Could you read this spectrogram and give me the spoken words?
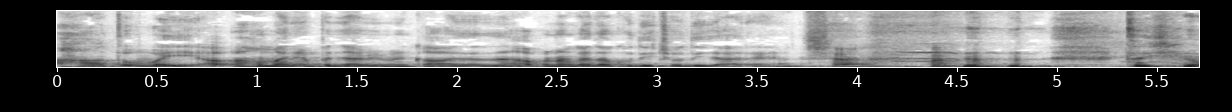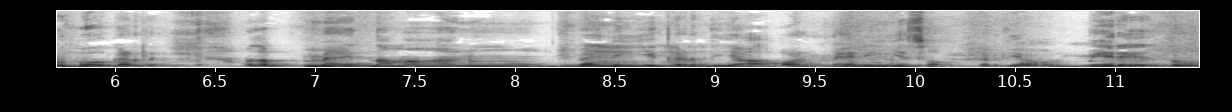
हाँ तो वही हमारे पंजाबी में कहा जाता है अपना गधा खुद ही चोदी जा रहे हैं। अच्छा। तो ये वो करते मतलब मैं इतना महान हूँ मैंने ये कर दिया और मैंने ये सॉल्व कर दिया और मेरे तो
